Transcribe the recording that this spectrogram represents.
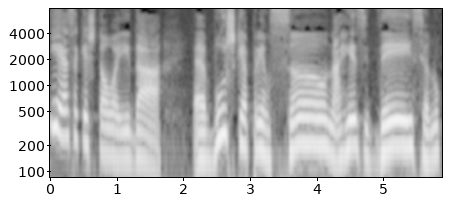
e essa questão aí da uh, busca e apreensão na residência, no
